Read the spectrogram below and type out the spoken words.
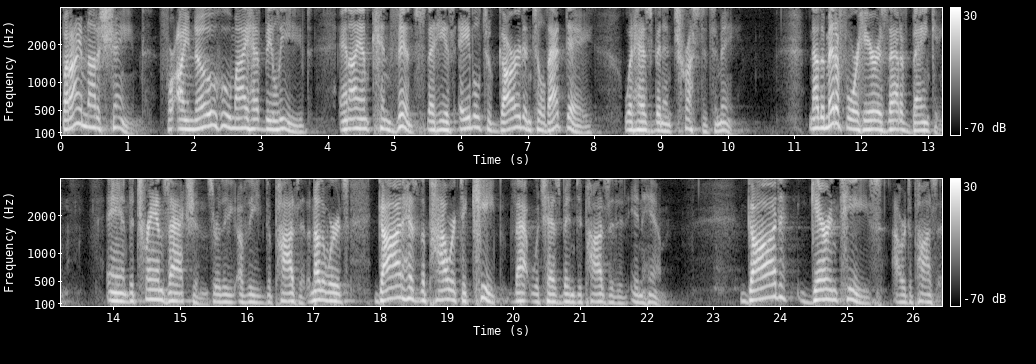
but I am not ashamed, for I know whom I have believed and I am convinced that he is able to guard until that day what has been entrusted to me. Now, the metaphor here is that of banking and the transactions or the, of the deposit. In other words, God has the power to keep that which has been deposited in him. God guarantees our deposit.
